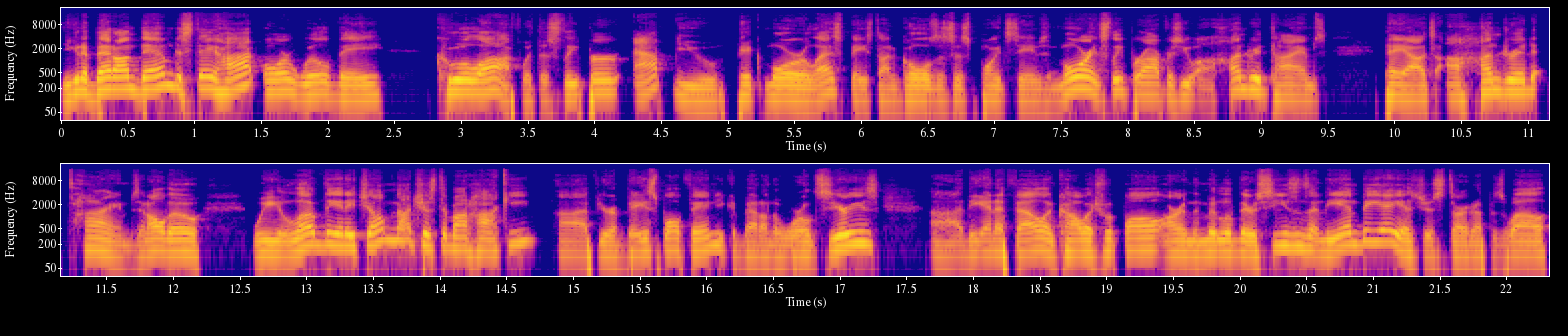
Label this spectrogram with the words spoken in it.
You going to bet on them to stay hot, or will they cool off? With the Sleeper app, you pick more or less based on goals, assists, points, saves, and more. And Sleeper offers you 100 times payouts a hundred times. And although we love the NHL, not just about hockey. Uh, if you're a baseball fan, you can bet on the World Series. Uh, the NFL and college football are in the middle of their seasons, and the NBA has just started up as well.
